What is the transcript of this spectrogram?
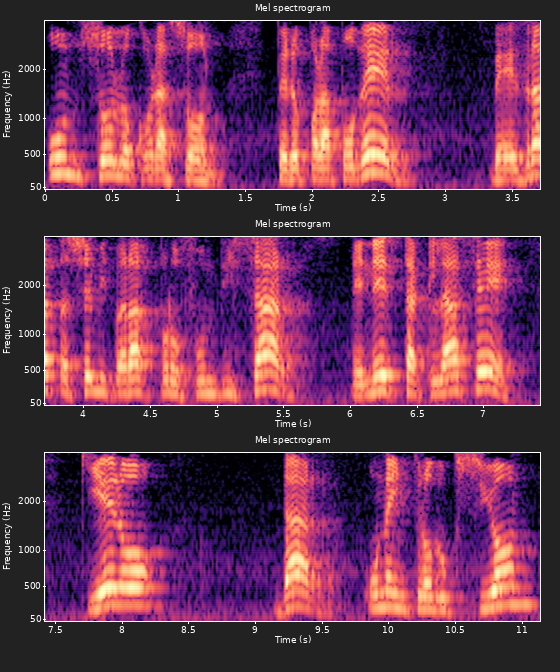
un solo corazón. Pero para poder, Be'ezrat Hashem Baraj, profundizar en esta clase, quiero dar una introducción,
